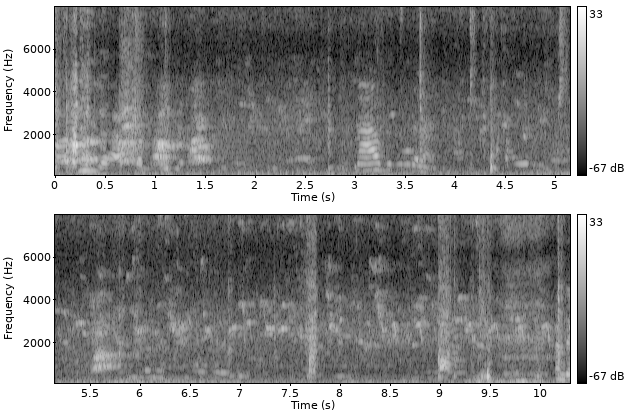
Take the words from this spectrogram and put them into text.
காரமும் இல்லை ஆட் அந்த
